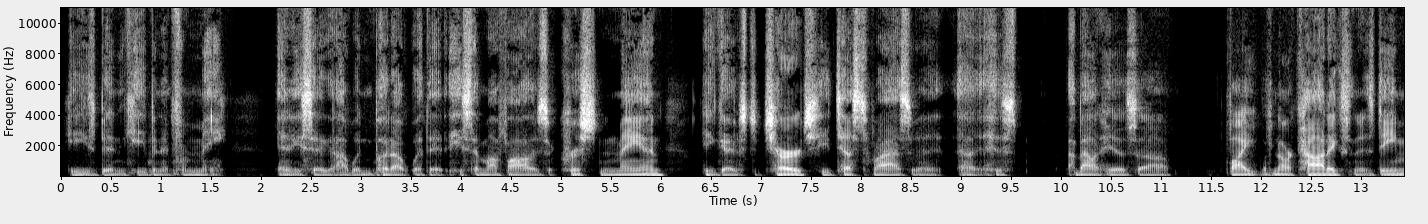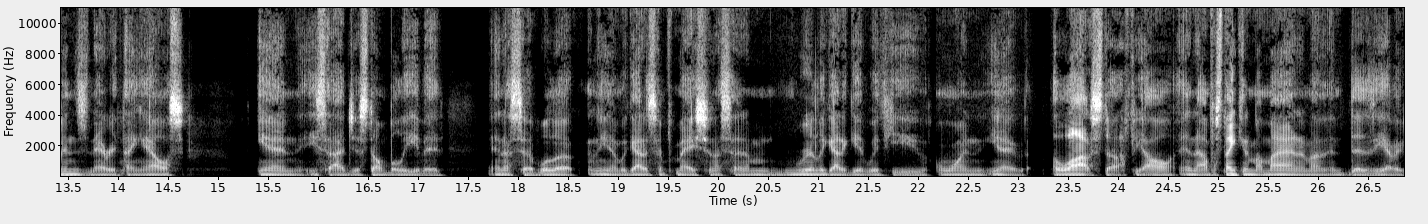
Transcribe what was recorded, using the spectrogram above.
he's been keeping it from me. And he said, I wouldn't put up with it. He said, My father's a Christian man. He goes to church. He testifies uh, his, about his uh, fight with narcotics and his demons and everything else. And he said, I just don't believe it. And I said, well, look, you know, we got this information. I said, I'm really got to get with you on, you know, a lot of stuff, y'all. And I was thinking in my mind, does he have a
